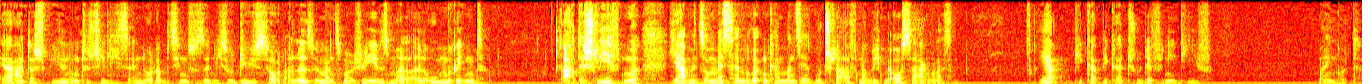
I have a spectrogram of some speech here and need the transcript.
ja, hat das Spiel ein unterschiedliches Ende oder beziehungsweise nicht so düster und alles, wenn man zum Beispiel jedes Mal alle umbringt. Ach, der schläft nur. Ja, mit so einem Messer im Rücken kann man sehr gut schlafen, habe ich mir auch sagen lassen. Ja, Pika Pikachu, definitiv. Mein Gott.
